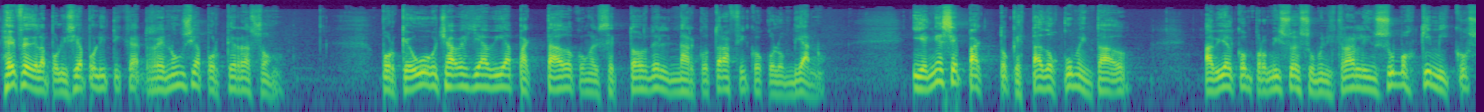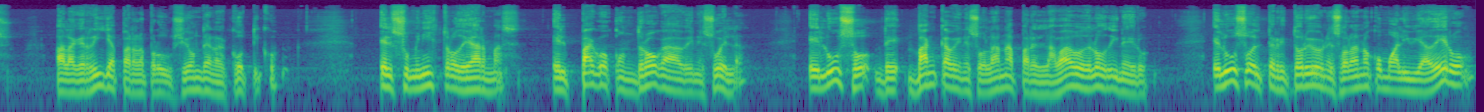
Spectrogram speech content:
Jefe de la policía política renuncia por qué razón? porque Hugo Chávez ya había pactado con el sector del narcotráfico colombiano. Y en ese pacto que está documentado, había el compromiso de suministrarle insumos químicos a la guerrilla para la producción de narcóticos, el suministro de armas, el pago con droga a Venezuela, el uso de banca venezolana para el lavado de los dineros, el uso del territorio venezolano como aliviadero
